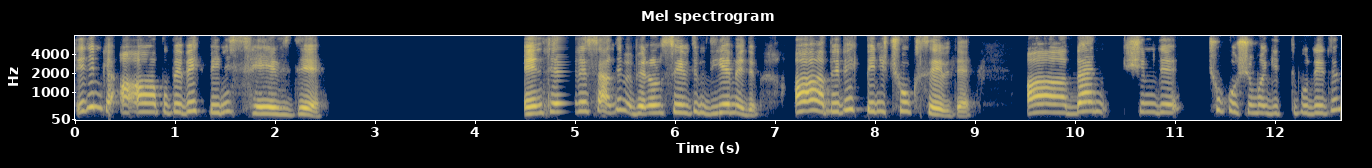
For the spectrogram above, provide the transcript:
dedim ki aa bu bebek beni sevdi. Enteresan değil mi? Ben onu sevdim diyemedim. Aa bebek beni çok sevdi. Aa ben şimdi çok hoşuma gitti bu dedim.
